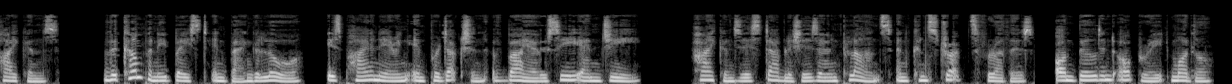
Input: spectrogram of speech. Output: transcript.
Hycons. The company based in Bangalore, is pioneering in production of bio-CNG. Hycons establishes own plants and constructs for others, on build and operate model.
